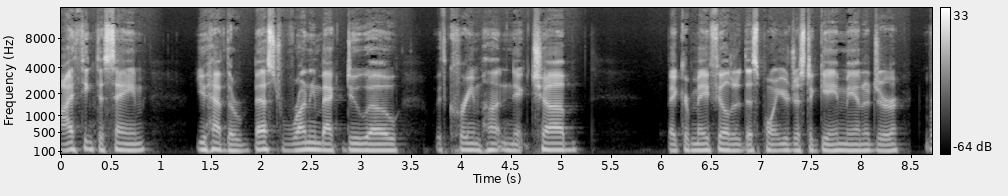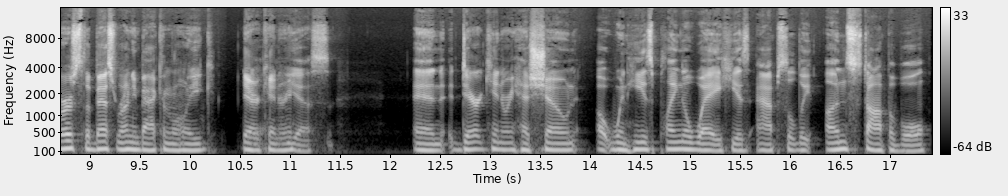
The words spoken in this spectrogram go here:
I think the same. You have the best running back duo with Kareem Hunt and Nick Chubb. Baker Mayfield at this point, you're just a game manager. Versus the best running back in the league, Derrick Henry. Yes. And Derrick Henry has shown uh, when he is playing away, he is absolutely unstoppable.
